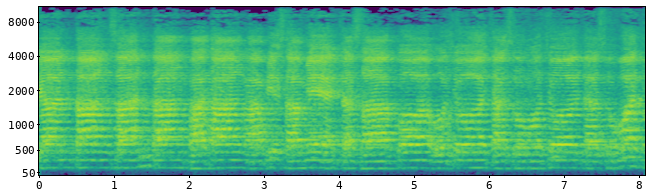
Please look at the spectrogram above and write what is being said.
ยันตังสันตังปะตังอภิสเมจะสาโกอุโชจะสุโมโชจะสุวัจโช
